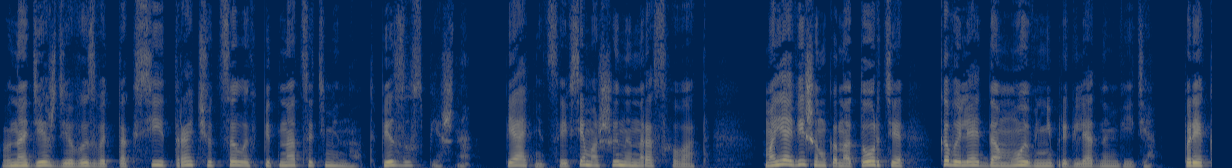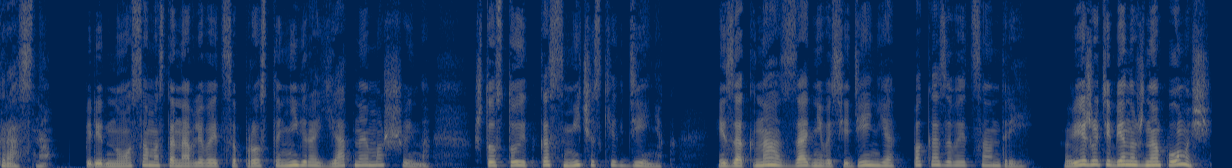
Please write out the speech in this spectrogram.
в надежде вызвать такси, трачу целых 15 минут. Безуспешно. Пятница, и все машины на расхват. Моя вишенка на торте — ковылять домой в неприглядном виде. Прекрасно. Перед носом останавливается просто невероятная машина, что стоит космических денег. Из окна с заднего сиденья показывается Андрей. «Вижу, тебе нужна помощь.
